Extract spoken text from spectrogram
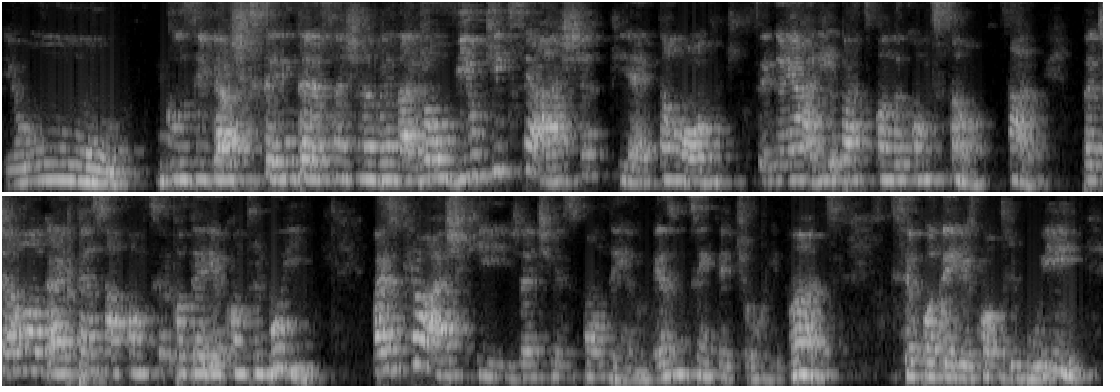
eu, inclusive, acho que seria interessante, na verdade, ouvir o que, que você acha que é tão óbvio que você ganharia participando da comissão, sabe? Para dialogar e pensar como você poderia contribuir. Mas o que eu acho que, já te respondendo, mesmo sem ter te ouvido antes, que você poderia contribuir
